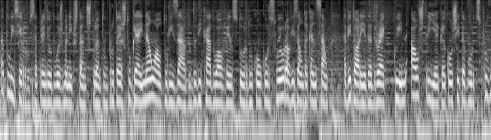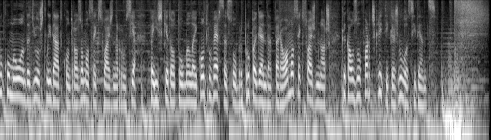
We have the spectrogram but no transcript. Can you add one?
A polícia russa prendeu duas manifestantes durante um protesto gay não autorizado dedicado ao vencedor do concurso Eurovisão da Canção. A vitória da drag queen austríaca Conchita Wurz provocou uma onda de hostilidade contra os homossexuais na Rússia, país que adotou uma lei controversa sobre propaganda para homossexuais menores que causou fortes críticas no Ocidente.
